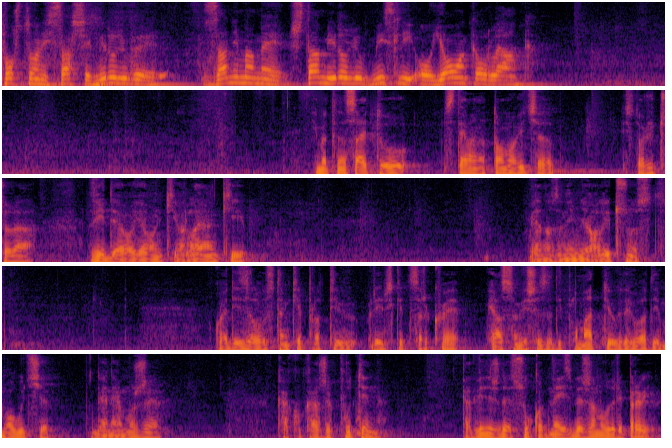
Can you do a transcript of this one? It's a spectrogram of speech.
Poštovani Saše Miroljube, zanima me šta Miroljub misli o Jovanka Orleanka. Imate na sajtu Stevana Tomovića, istoričara, video o Jovanki Orleanki. Jedna zanimljiva ličnost koja je dizala ustanke protiv rimske crkve. Ja sam više za diplomatiju, gde god je moguće, gde ne može, kako kaže Putin, kad vidiš da je sukob neizbežan, udri prvi.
